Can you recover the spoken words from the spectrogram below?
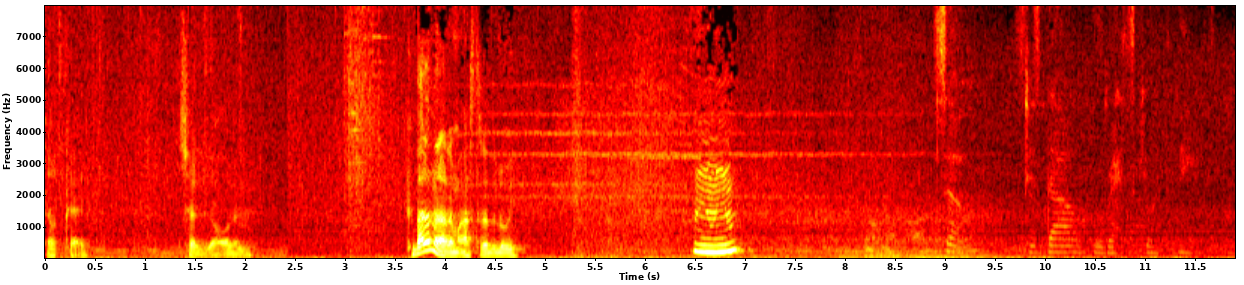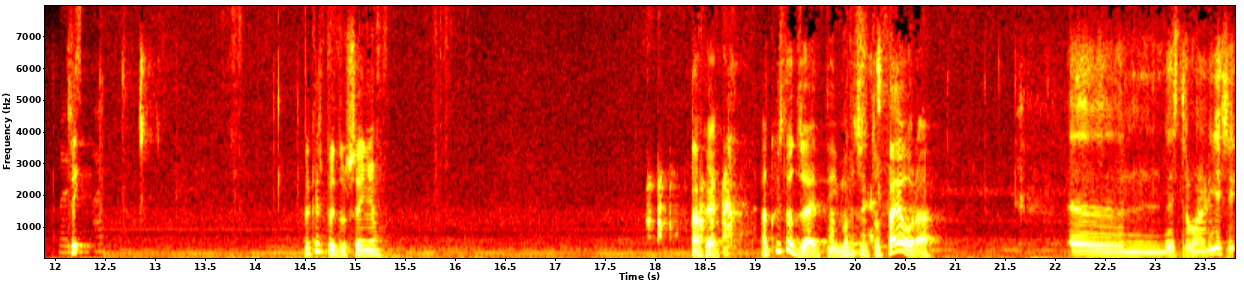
Ok, c'è il golem. Che bella nella remaster di lui. Most Sì. Perché hai spento il segno? Ok, acquista oggetti, ma faccio il trofeo ora? Ehm, le stregonerie sì.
